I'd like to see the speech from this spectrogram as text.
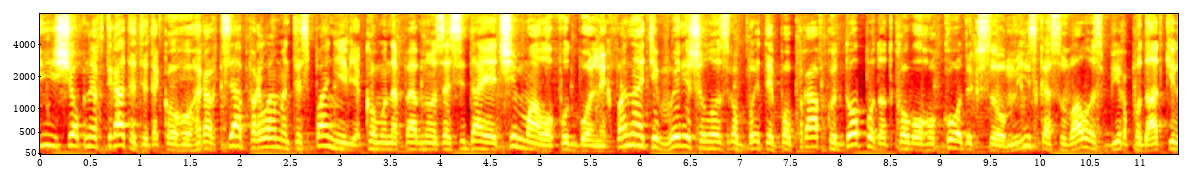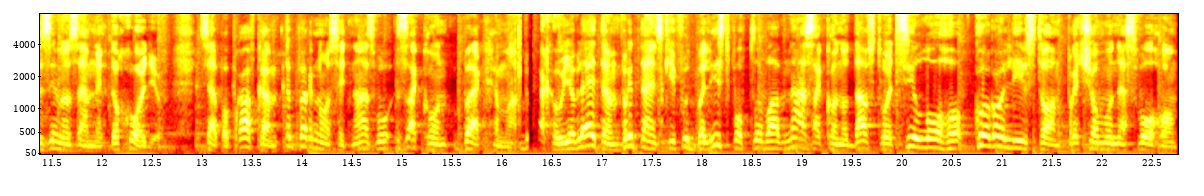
І щоб не втратити такого гравця, парламент Іспанії, в якому напевно засідає чимало футбольних фанатів, вирішило зробити поправку до податкового кодексу і скасувало збір податків з іноземних доходів. Ця поправка тепер носить назву Закон Бекхема. Уявляєте, британський футболіст повпливав на законодавство цілого королівства, причому не свого.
